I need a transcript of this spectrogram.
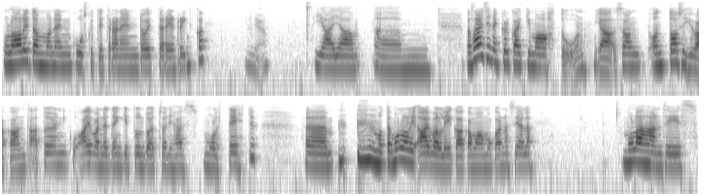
mulla oli tommonen 60-litrainen Deuterin rinkka. Joo. Ja, ja ähm, mä sain sinne kyllä kaikki mahtuun. Ja se on, on tosi hyvä kantaa. Toi on niinku aivan jotenkin tuntuu, että se on ihan mulle tehty. Mutta mulla oli aivan liikaa kamaa mukana siellä. Mullahan siis,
